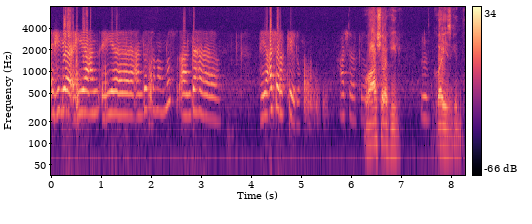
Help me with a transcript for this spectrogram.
هي هي عن هي عندها سنة ونص عندها هي عشرة كيلو. عشرة كيلو. و10 كيلو. كويس جدا.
